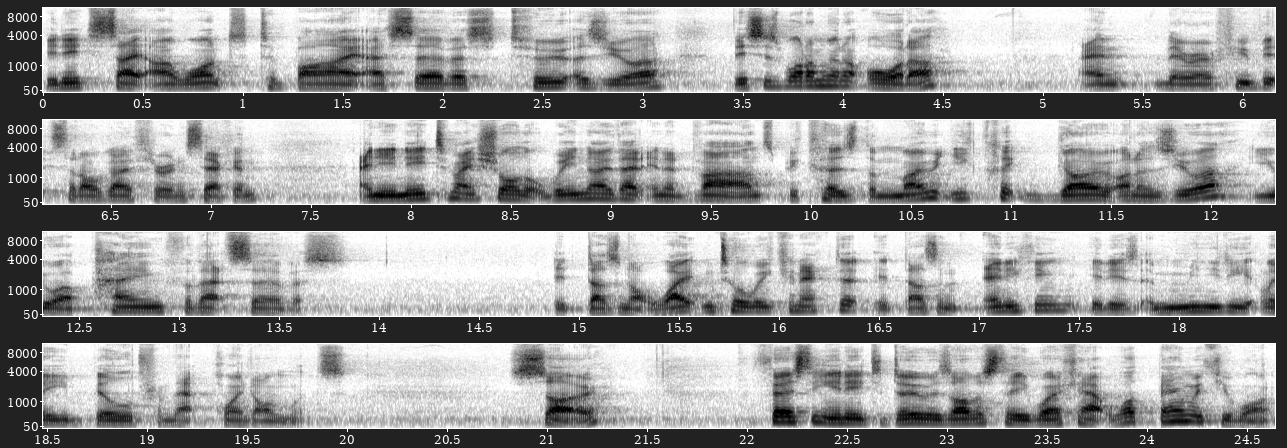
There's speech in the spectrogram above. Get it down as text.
You need to say, I want to buy a service to Azure. This is what I'm going to order. And there are a few bits that I'll go through in a second. And you need to make sure that we know that in advance because the moment you click go on Azure, you are paying for that service. It does not wait until we connect it. It doesn't anything. It is immediately billed from that point onwards. So, first thing you need to do is obviously work out what bandwidth you want.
